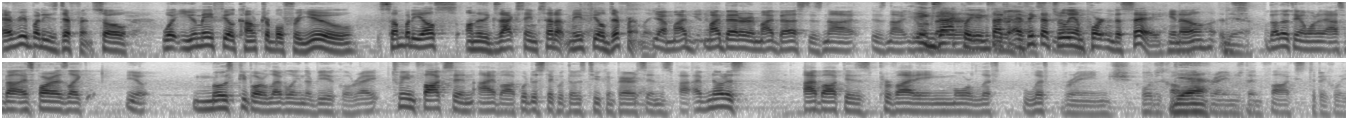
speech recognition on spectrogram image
everybody's different. So what you may feel comfortable for you, somebody else on the exact same setup may feel differently. yeah, my my better and my best is not is not your Exactly, better, exactly. your I think that's really yeah. important to say, you know? It's- Yeah. The other thing I wanted to ask about, as far as like, you know, most people are leveling their vehicle, right? Between Fox and Eibach, we'll just stick with those two comparisons. I've noticed Eibach is providing more lift lift range. We'll just call it lift range than Fox typically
